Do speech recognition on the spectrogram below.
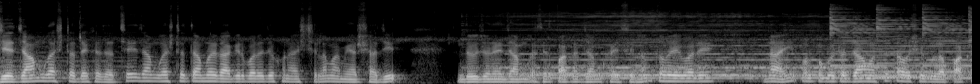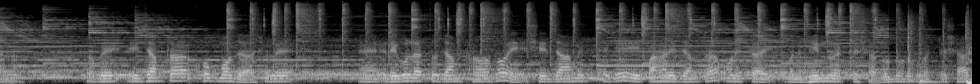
যে জাম গাছটা দেখা যাচ্ছে, এই জাম গাছটাতে আমরা এর আগের বারে যখন আসছিলাম, আমি আর সাজিদ দুজনে জাম গাছের পাকা জাম খাইছিলাম। তবে এবারে নাই, অল্প কয়েকটা জাম আছে, তাও সেগুলো পাকা না। তবে এই জামটা খুব মজা। আসলে রেগুলার তো জাম খাওয়া হয়, সে জামের থেকে এই পাহাড়ি জামটা অনেকটাই মানে ভিন্ন একটা স্বাদ, অন্যরকম একটা স্বাদ।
